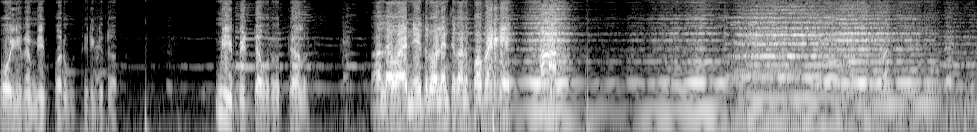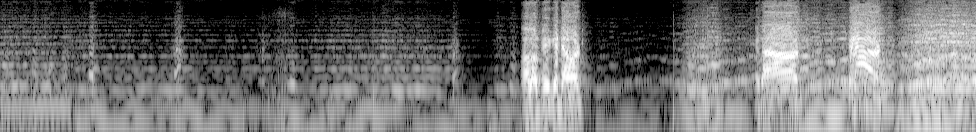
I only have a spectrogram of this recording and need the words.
పోయిన మీ పరువు తిరిగి రాదు. మీ బిడ్డ ఎవరో తేలదు. వాళ్ళ నీతి రోలించగానే పో బయటికి All of you get out. Get out. Get out.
